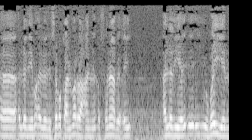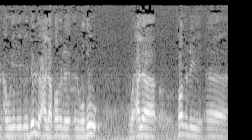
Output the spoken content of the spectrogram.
آه الذي الذي سبق أن مر عن الصنابحي الذي يبين أو يدل على فضل الوضوء وعلى فضل آه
